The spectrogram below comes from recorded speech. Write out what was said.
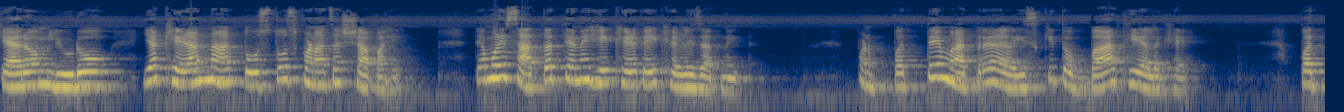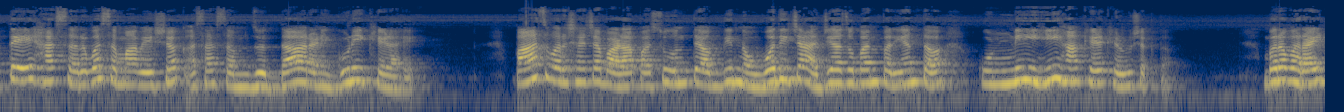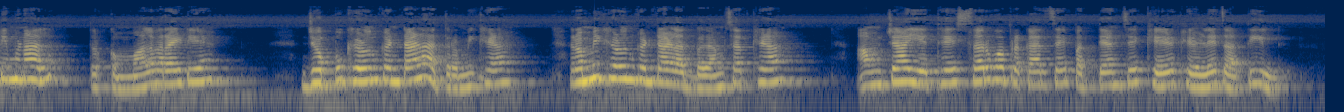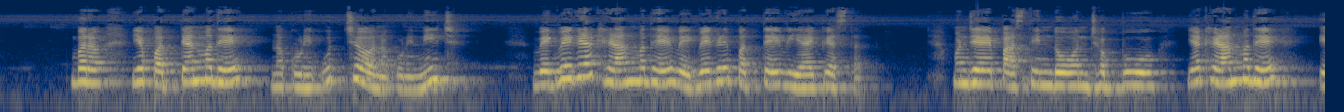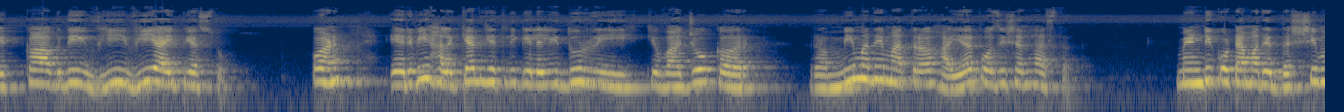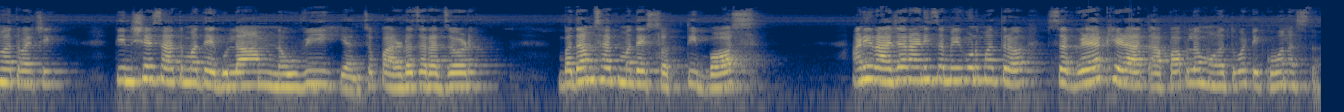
कॅरम ल्युडो या खेळांना तोचतोचपणाचा शाप आहे. त्यामुळे सातत्याने हे खेळ काही खेळले जात नाहीत. पण पत्ते मात्र इसकी तो बात ही अलग है. पत्ते हा सर्वसमावेशक असा समजूतदार आणि गुणी खेळ आहे. पाच वर्षाच्या बाळापासून ते अगदी नव्वदीच्या आजी आजोबांपर्यंत कुणीही हा खेळ खेळू शकतं. बरं व्हरायटी म्हणाल तर कम्माल व्हरायटी आहे. झब्बू खेळून कंटाळलात रम्मी खेळा. रम्मी खेळून कंटाळलात बदामसात खेळा. आमच्या येथे सर्व प्रकारचे पत्त्यांचे खेळ खेळले जातील. बरं या पत्त्यांमध्ये न कुणी उच्च न कुणी नीच. वेगवेगळ्या खेळांमध्ये वेगवेगळे पत्ते व्ही आय पी असतात. म्हणजे पाच तीन दोन झब्बू या खेळांमध्ये एका अगदी व्ही व्ही आय पी असतो. पण एरवी हलक्यात घेतली गेलेली दुर्री किंवा जोकर रम्मीमध्ये मात्र हायर पोझिशनला असतात. मेंढीकोटामध्ये दशी महत्वाची तीनशे सातमध्ये गुलाम नववी यांचं पारडं जरा जड बदाम सातमध्ये सत्ती बॉस आणि राजा राणीचं मेगुण मात्र सगळ्या खेळात आपापलं महत्त्व टिकवून असतं.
